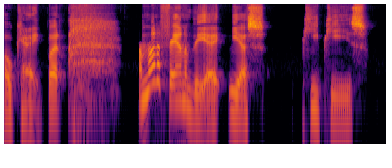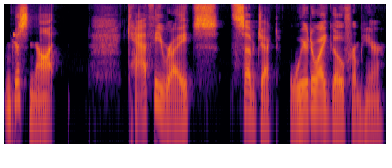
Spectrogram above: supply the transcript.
okay. But I'm not a fan of the ESPPs. I'm just not. Kathy writes, subject, where do I go from here?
